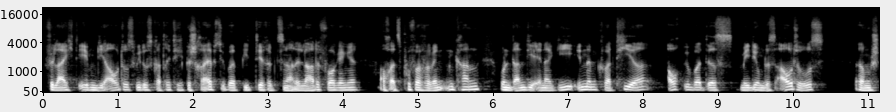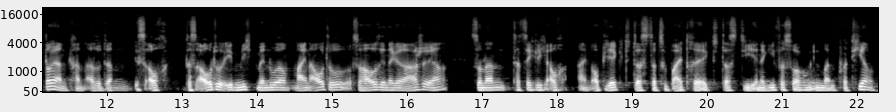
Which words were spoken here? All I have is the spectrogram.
vielleicht eben die Autos, wie du es gerade richtig beschreibst, über bidirektionale Ladevorgänge auch als Puffer verwenden kann und dann die Energie in einem Quartier auch über das Medium des Autos ähm, steuern kann. Also dann ist auch das Auto eben nicht mehr nur mein Auto zu Hause in der Garage, ja, sondern tatsächlich auch ein Objekt, das dazu beiträgt, dass die Energieversorgung in meinem Quartier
